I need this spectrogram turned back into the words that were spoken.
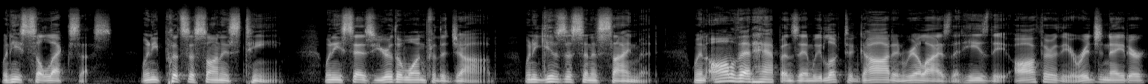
when He selects us, when He puts us on His team, when He says, You're the one for the job, when He gives us an assignment, when all of that happens and we look to God and realize that He's the author, the originator,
